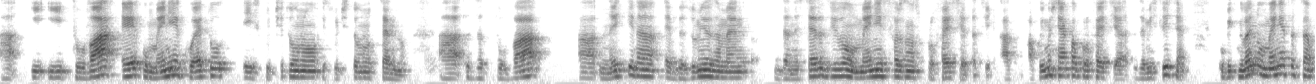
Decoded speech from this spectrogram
А, и, и това е умение, което е изключително, изключително ценно. А, за това а, наистина е безумие за мен да не се развива умение, свързано с професията си. А, ако имаш някаква професия, замисли се. Обикновено уменията са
